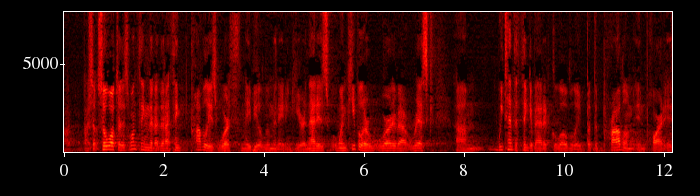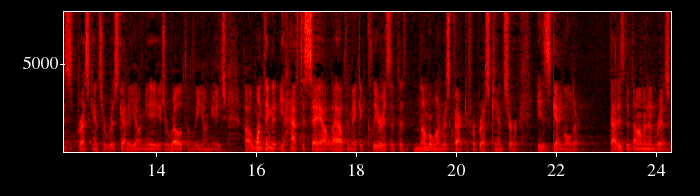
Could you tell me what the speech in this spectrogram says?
Uh, So, so Walter, there's one thing that, I- that I think probably is worth maybe illuminating here, and that is when people are worried about risk, um, we tend to think about it globally, but the problem in part is breast cancer risk at a young age, a relatively young age. Uh, one thing that you have to say out loud to make it clear is that the number one risk factor for breast cancer is getting older. That is the dominant risk,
